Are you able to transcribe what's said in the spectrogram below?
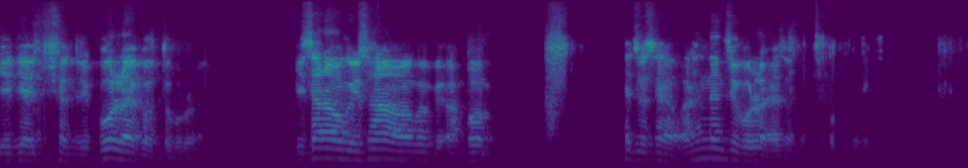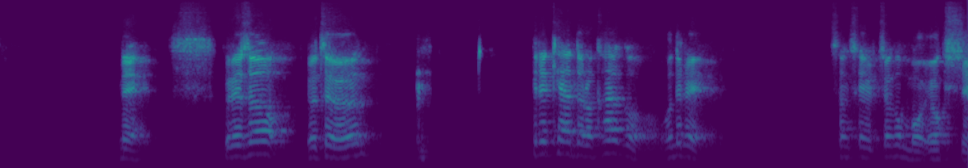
얘기해 주셨는지 몰라요. 그것도 몰라요. 이 사람하고 이 사람하고 한번 해주세요. 했는지 몰라요. 네. 그래서 여튼 이렇게 하도록 하고 오늘의 상세 일정은 뭐 역시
